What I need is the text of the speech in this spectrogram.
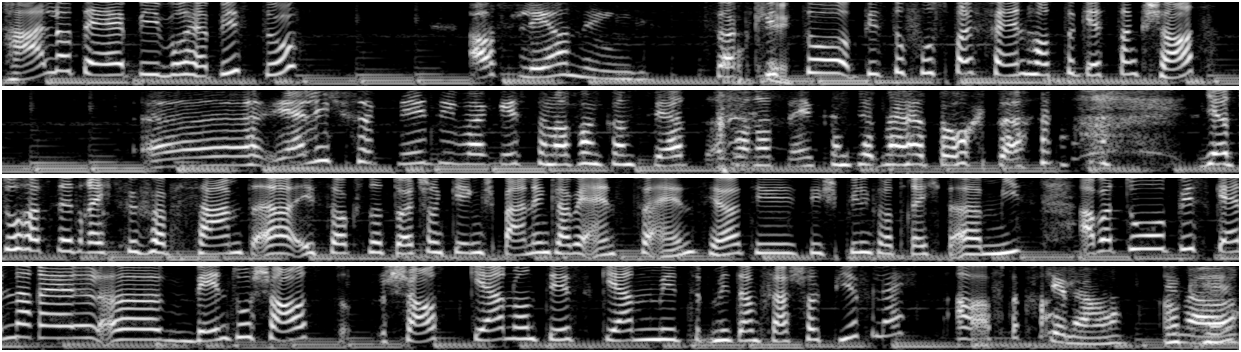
Hallo Debbie, woher bist du? Aus Leoning. Sag, bist du, bist du Fußballfan? Hast du gestern geschaut? Äh, ehrlich gesagt nicht, ich war gestern auf einem Konzert, auf einem Bandkonzert meiner Tochter. Ja, du hast nicht recht viel versammelt. Äh, Ich sag's nur, Deutschland gegen Spanien, glaube ich, 1 zu 1. Ja, die, die spielen gerade recht äh, mies. Aber du bist generell, äh, wenn du schaust, schaust gern und das gern mit, mit einem Flascherl Bier vielleicht äh, auf der Couch? Genau, Okay. genau.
